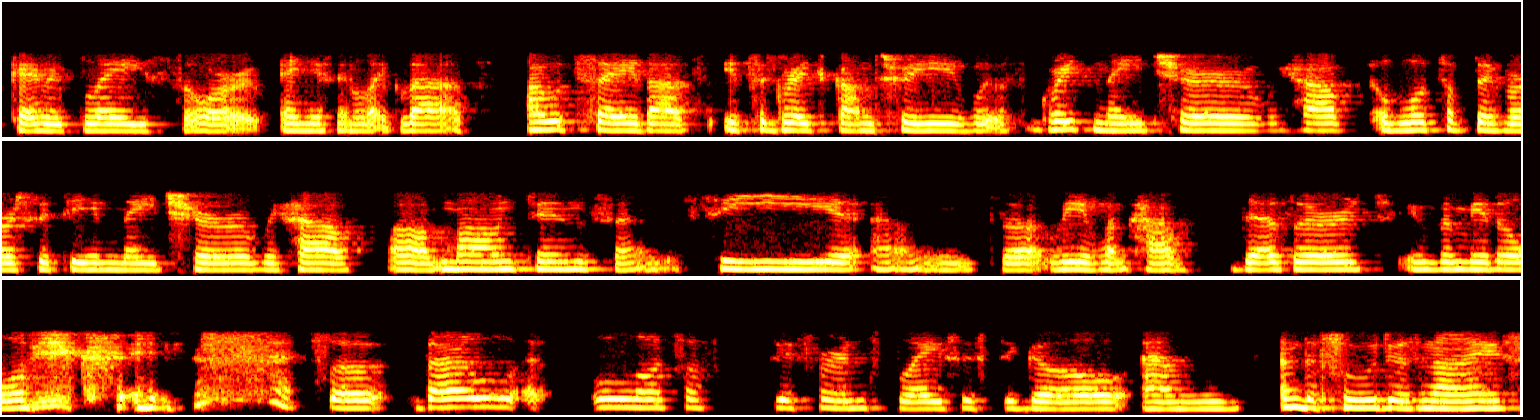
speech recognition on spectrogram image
scary place or anything like that. I would say that it's a great country with great nature. We have lots of diversity in nature. We have uh, mountains and sea, and uh, we even have desert in the middle of Ukraine. so there are lots of different places to go, and and the food is nice.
